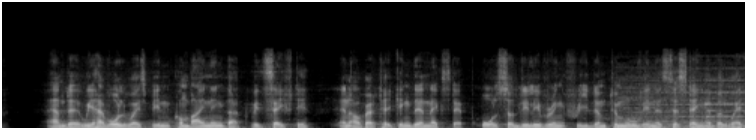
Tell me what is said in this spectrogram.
and uh, we have always been combining that with safety, and now we're taking the next step, also delivering freedom to move in a sustainable way.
